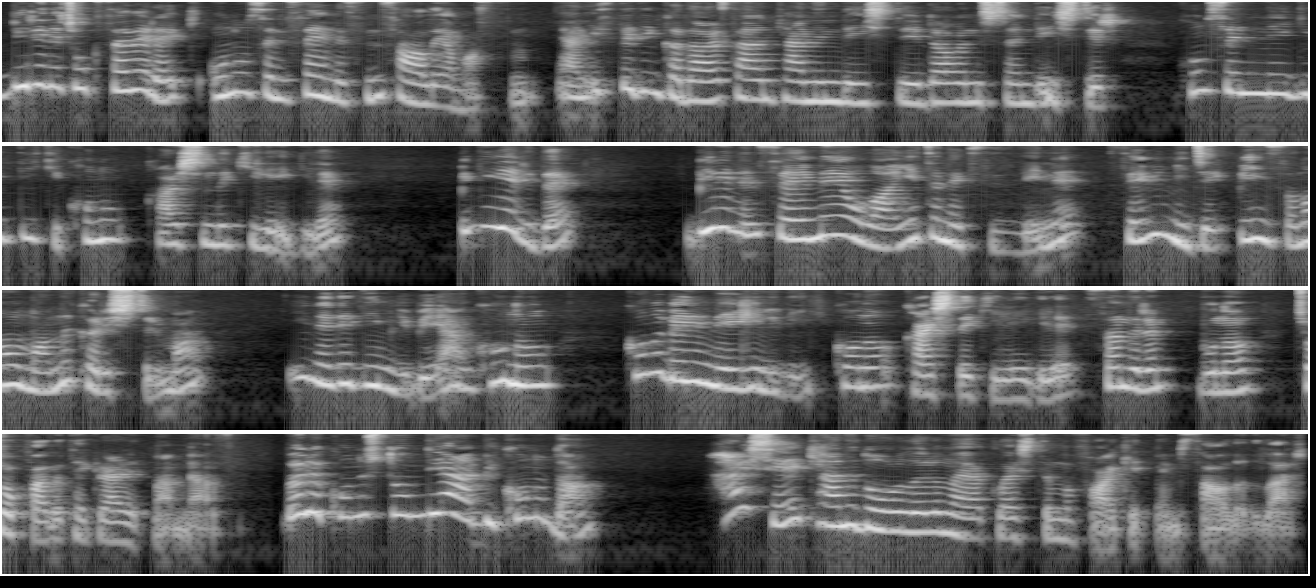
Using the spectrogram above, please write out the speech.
birini çok severek onun seni sevmesini sağlayamazsın. Yani istediğin kadar sen kendini değiştir, davranışlarını değiştir. Konu seninle ilgili değil ki, konu karşındakiyle ilgili. Bir diğeri de Birinin sevmeye olan yeteneksizliğini sevilmeyecek bir insan olmanla karıştırma. Yine dediğim gibi yani konu konu benimle ilgili değil. Konu karşıdakiyle ilgili. Sanırım bunu çok fazla tekrar etmem lazım. Böyle konuştuğum diğer bir konuda her şeye kendi doğrularımla yaklaştığımı fark etmemi sağladılar.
